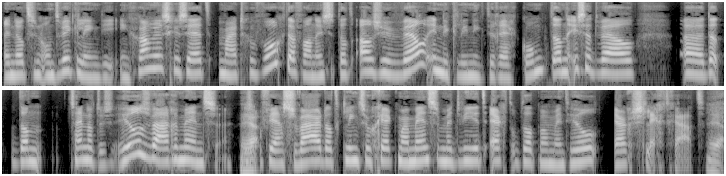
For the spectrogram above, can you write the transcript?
en dat is een ontwikkeling die in gang is gezet. Maar het gevolg daarvan is dat als je wel in de kliniek terechtkomt, dan is het wel, eh, dat, dan zijn dat dus heel zware mensen. Dus- Ja. Of ja, zwaar, dat klinkt zo gek, maar mensen met wie het echt op dat moment heel erg slecht gaat. ja.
